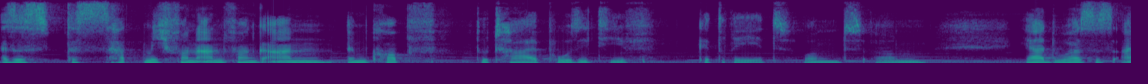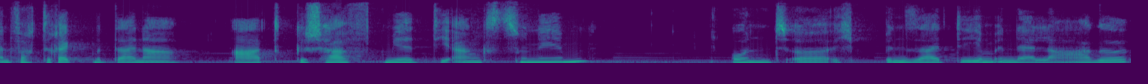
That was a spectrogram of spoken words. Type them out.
Also es, das hat mich von Anfang an im Kopf total positiv gedreht. Und ähm, ja, du hast es einfach direkt mit deiner Art geschafft, mir die Angst zu nehmen. Und äh, ich bin seitdem in der Lage,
